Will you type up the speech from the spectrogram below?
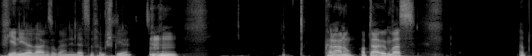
vier Niederlagen sogar in den letzten fünf Spielen. Keine Ahnung, ob da irgendwas ob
